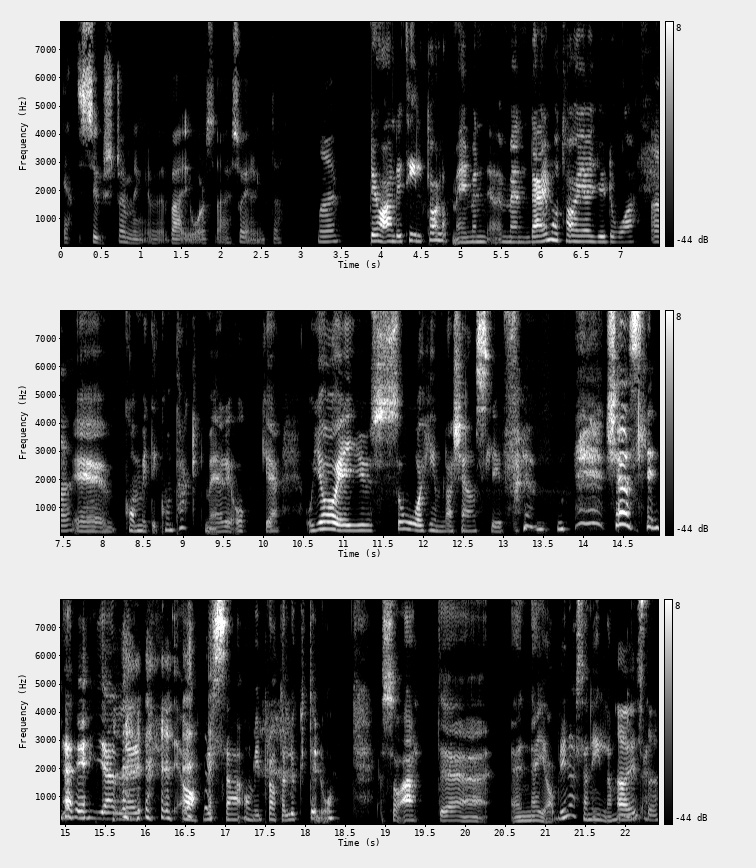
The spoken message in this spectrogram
ätit surströmming varje år så där. Så är det inte. Nej. Det har aldrig tilltalat mig men, men däremot har jag ju då eh, kommit i kontakt med det och eh, och jag är ju så himla känslig, känslig när det gäller ja, vissa, om vi pratar lukter då. Så att eh, nej, jag blir nästan illamående. Ja,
